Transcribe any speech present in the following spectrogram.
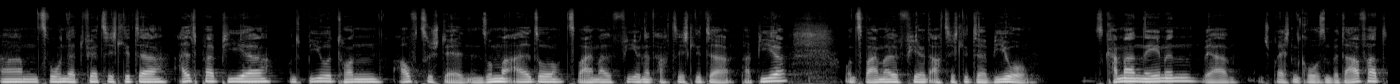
ähm, 240 Liter Altpapier und Biotonnen aufzustellen. In Summe also zweimal 480 Liter Papier und zweimal 480 Liter Bio. Das kann man nehmen, wer entsprechend großen Bedarf hat,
